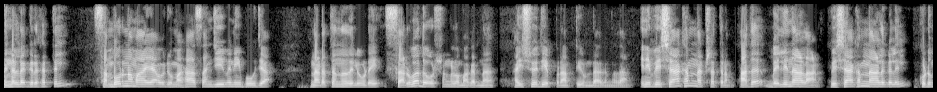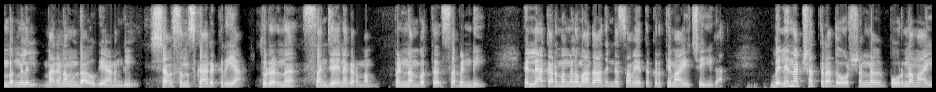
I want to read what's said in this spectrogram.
നിങ്ങളുടെ ഗൃഹത്തിൽ സമ്പൂർണമായ ഒരു മഹാസഞ്ജീവനി പൂജ നടത്തുന്നതിലൂടെ സർവദോഷങ്ങളും അകന്ന് ഐശ്വര്യപ്രാപ്തി ഉണ്ടാകുന്നതാണ് ഇനി വിശാഖം നക്ഷത്രം അത് ബലിനാളാണ്. വിശാഖം നാളുകളിൽ കുടുംബങ്ങളിൽ മരണമുണ്ടാവുകയാണെങ്കിൽ ശവസംസ്കാര ക്രിയ തുടർന്ന് സഞ്ചയന കർമ്മം പിണ്ണമ്പത്ത് സബിണ്ടി എല്ലാ കർമ്മങ്ങളും അതാതിന്റെ സമയത്ത് കൃത്യമായി ചെയ്യുക. ബലിനക്ഷത്ര ദോഷങ്ങൾ പൂർണമായി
